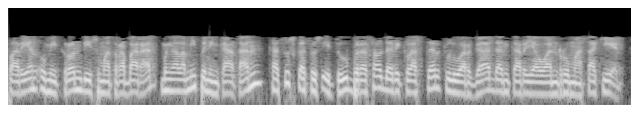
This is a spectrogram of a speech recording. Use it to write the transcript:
varian Omikron di Sumatera Barat mengalami peningkatan. Kasus-kasus itu berasal dari klaster keluarga dan karyawan rumah sakit.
